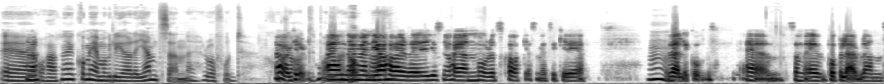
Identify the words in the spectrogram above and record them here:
Eh, ja. Och han kom hem och ville göra det jämt sen, råfod. Ja, kul. Ja, nej, men jag har, just nu har jag en morotskaka som jag tycker är mm. väldigt god. Eh, som är populär bland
